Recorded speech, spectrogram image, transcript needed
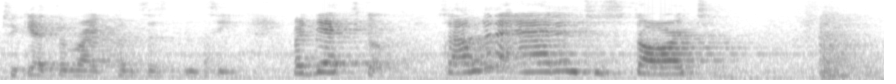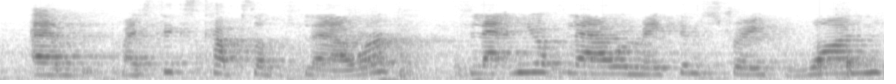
to get the right consistency. But let's go. So I'm gonna add in to start um, my six cups of flour. Flatten your flour, make them straight. One,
